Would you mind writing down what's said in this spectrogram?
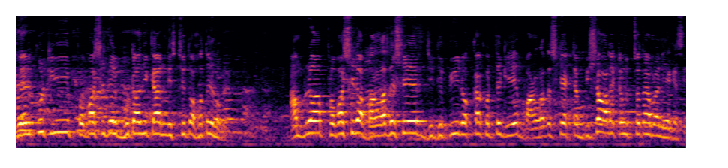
দেড় কোটি প্রবাসীদের ভোটাধিকার নিশ্চিত হতেই হবে। আমরা প্রবাসীরা বাংলাদেশের জিডিপি রক্ষা করতে গিয়ে বাংলাদেশকে একটা বিশাল একটা উচ্চতায় আমরা নিয়ে গেছি।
